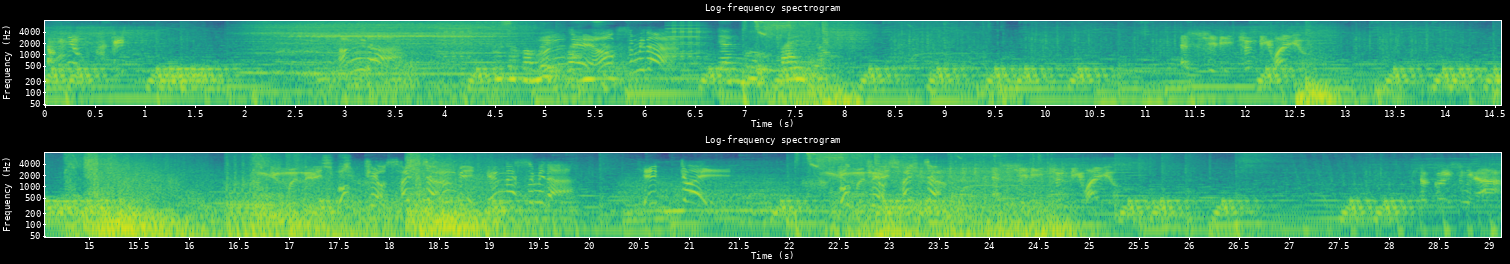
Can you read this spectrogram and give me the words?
명령 확인. 갑니다. 부속 건물 문제 완성. 없습니다. 연구 완료. SCB 준비 완료. 내리십시오. 목표 설정. 준비 끝났습니다. 기꺼이. 목표 설정. SCB 준비 완료. 듣고 있습니다.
